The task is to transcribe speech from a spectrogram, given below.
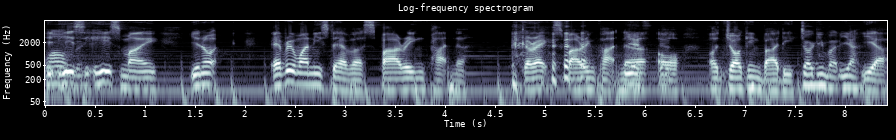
He- he's he's my you know everyone needs to have a sparring partner correct sparring partner Yes, yeah. or or jogging buddy jogging buddy. Yeah. Yeah,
